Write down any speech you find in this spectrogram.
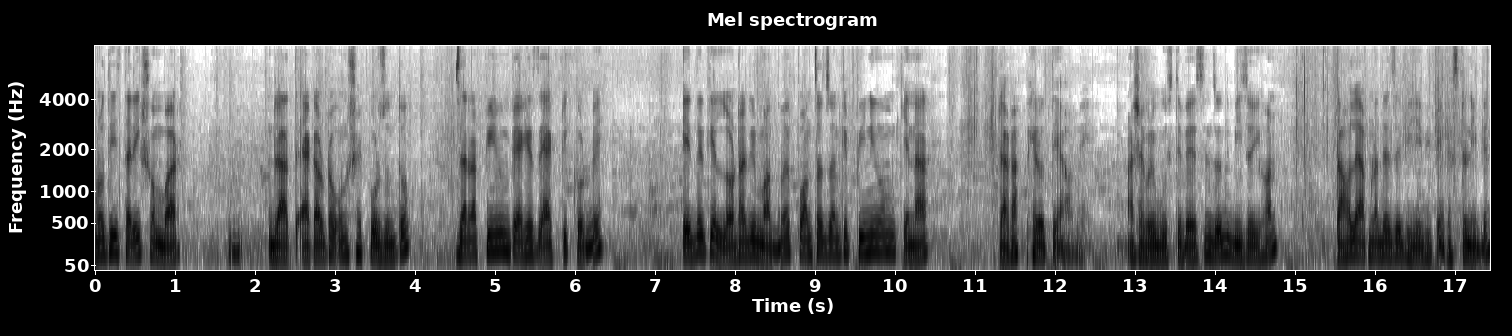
উনত্রিশ তারিখ সোমবার রাত এগারোটা উনষাট পর্যন্ত যারা প্রিমিয়াম প্যাকেজ অ্যাক্টিভ করবে, এদেরকে লটারির মাধ্যমে পঞ্চাশ জনকে প্রিমিয়াম কেনার টাকা ফেরত দেওয়া হবে। আশা করি বুঝতে পেরেছেন, যদি বিজয়ী হন, তাহলে আপনাদের যে ভিএভি প্যাকেজটা নেবেন,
